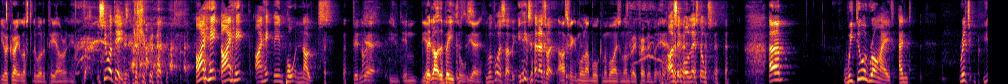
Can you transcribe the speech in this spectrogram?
You're a great loss to the world of PR, aren't you? You see what I did? I hit, I hit, I hit the important notes, didn't I? Yeah. You, in, A bit like the Beatles. Yeah. My voiceover. Yeah, exactly. That's right. I was thinking more like Morecambe and Wise and Andre Previn, but yeah. I said more Les Dawson. Um, we do arrive, and Rich, you,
